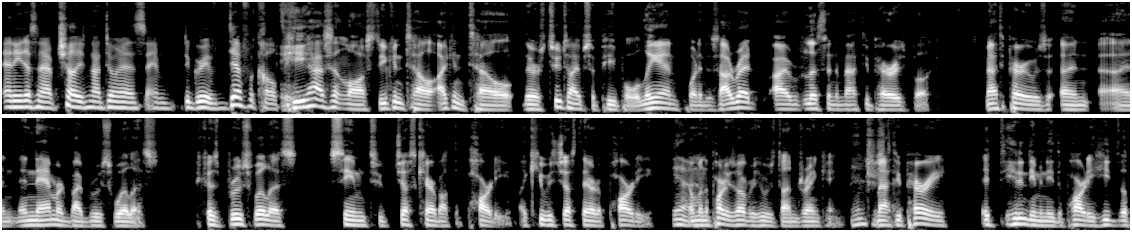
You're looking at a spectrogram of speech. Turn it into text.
and he doesn't have children. He's not doing it the same degree of difficulty. He hasn't lost. You can tell. I can tell. There's two types of people. LeeAnn pointed this. I read. I listened to Matthew Perry's book. Matthew Perry was an, an enamored by Bruce Willis because Bruce Willis seemed to just care about the party. Like he was just there to party, yeah. and when the party's over, he was done drinking. Interesting. Matthew Perry, it, he didn't even need the party. He the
